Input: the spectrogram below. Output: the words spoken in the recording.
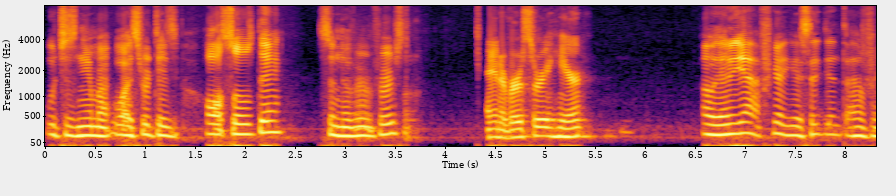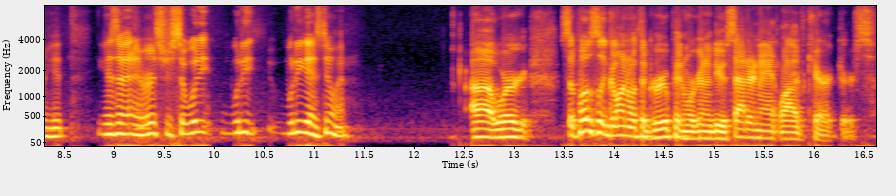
which is near my wife's birthday's All Souls Day, so November first. Anniversary here. Oh yeah, yeah. I forgot you guys. I don't forget. You guys have an anniversary. So what do you, what do you, what are you guys doing? Uh, we're supposedly going with a group, and we're gonna do Saturday Night Live characters.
